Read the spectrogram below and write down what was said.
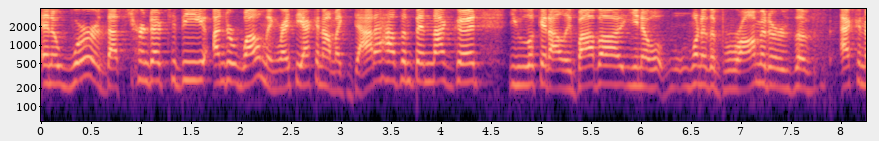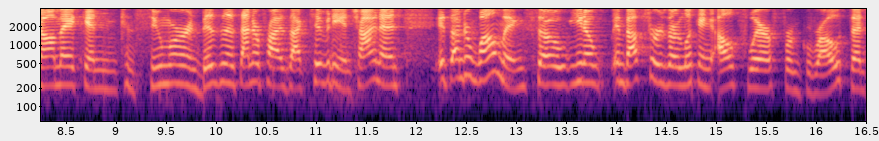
in a word that's turned out to be underwhelming, right? The economic data hasn't been that good. You look at Alibaba, you know, one of the barometers of economic and consumer and business enterprise activity in China, and it's underwhelming. So, you know, investors are looking elsewhere for growth. And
